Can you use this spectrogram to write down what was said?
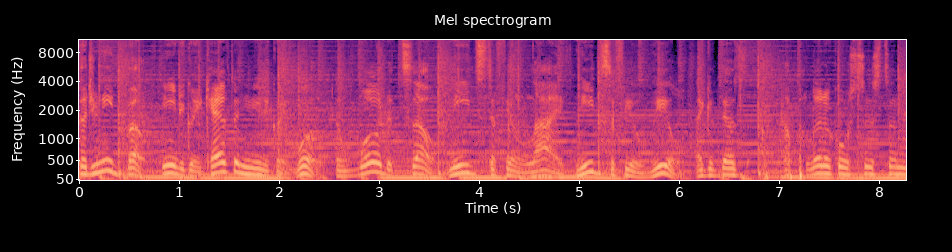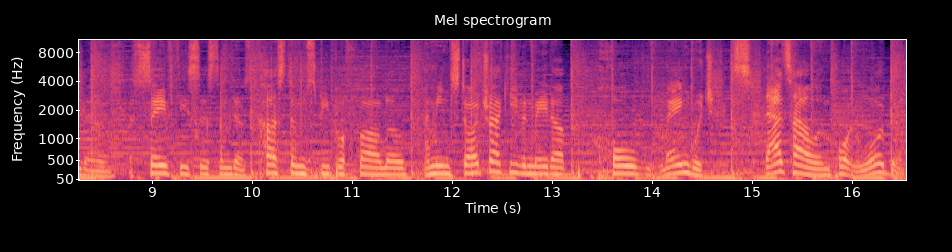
But you need both. You need a great character and you need a great world. The world itself needs to feel alive, needs to feel real. Like if there's a political system, there's a safety system, there's customs people follow. I mean, Star Trek even made up whole languages. That's how important world building.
